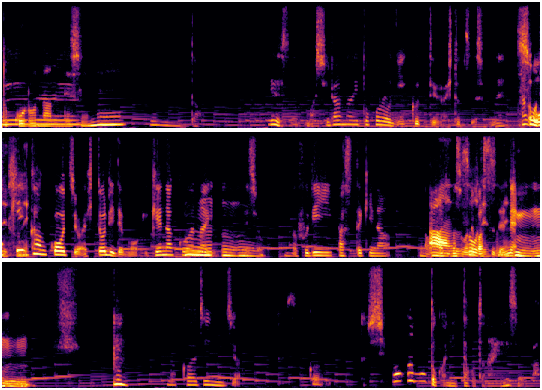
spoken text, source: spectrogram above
ところなんですね。そうなんだ。いいですね。まあ、知らないところに行くっていうのは一つですよね。なんか大きい観光地は一人でも行けなくはないうんうんうんでしょ。なんかフリーパス的なのあありますもんね、そうバですね。スでね。うんうんうん。中神社。そっか下鴨とかに行ったことないね、そういえば。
